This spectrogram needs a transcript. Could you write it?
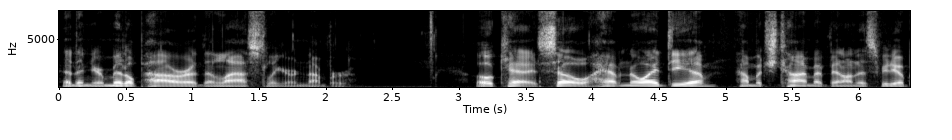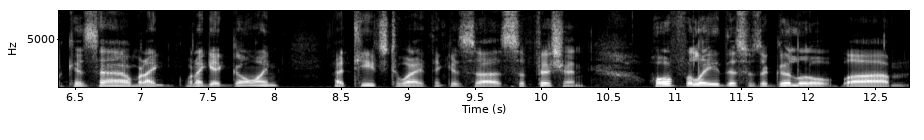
and then your middle power, and then lastly your number. Okay, so I have no idea how much time I've been on this video because uh, when I when I get going, I teach to what I think is uh, sufficient. Hopefully this was a good little um,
